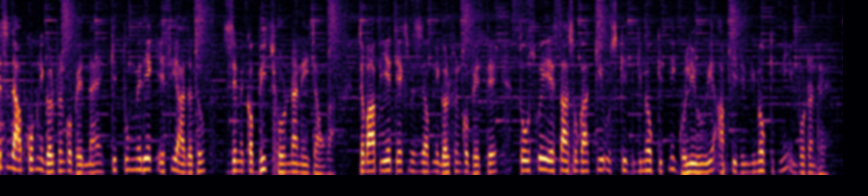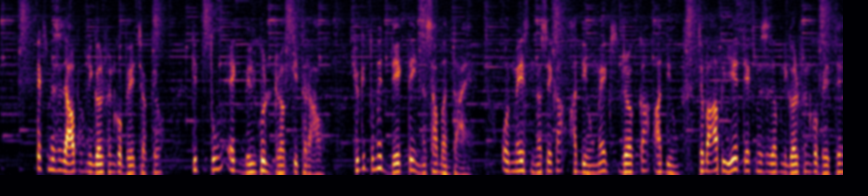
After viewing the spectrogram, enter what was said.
मैसेज आपको अपनी गर्लफ्रेंड को भेजना है कि तुम मेरी एक ऐसी आदत हो जिसे मैं कभी छोड़ना नहीं चाहूँगा। जब आप ये टेक्स्ट मैसेज अपनी गर्लफ्रेंड को भेजते तो उसको ये एहसास होगा कि उसकी ज़िंदगी में वो कितनी घुली हुई है, आपकी ज़िंदगी में वो कितनी इंपॉर्टेंट है। टेक्स्ट मैसेज आप अपनी गर्लफ्रेंड को भेज सकते हो कि तुम एक बिल्कुल ड्रग की तरह हो, क्योंकि तुम्हें देखते ही नशा बनता है। और मैं इस नशे का आदि हूँ, मैं इस ड्रग का आदि हूँ। जब आप ये टेक्स्ट मैसेज अपनी गर्लफ्रेंड को भेजते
